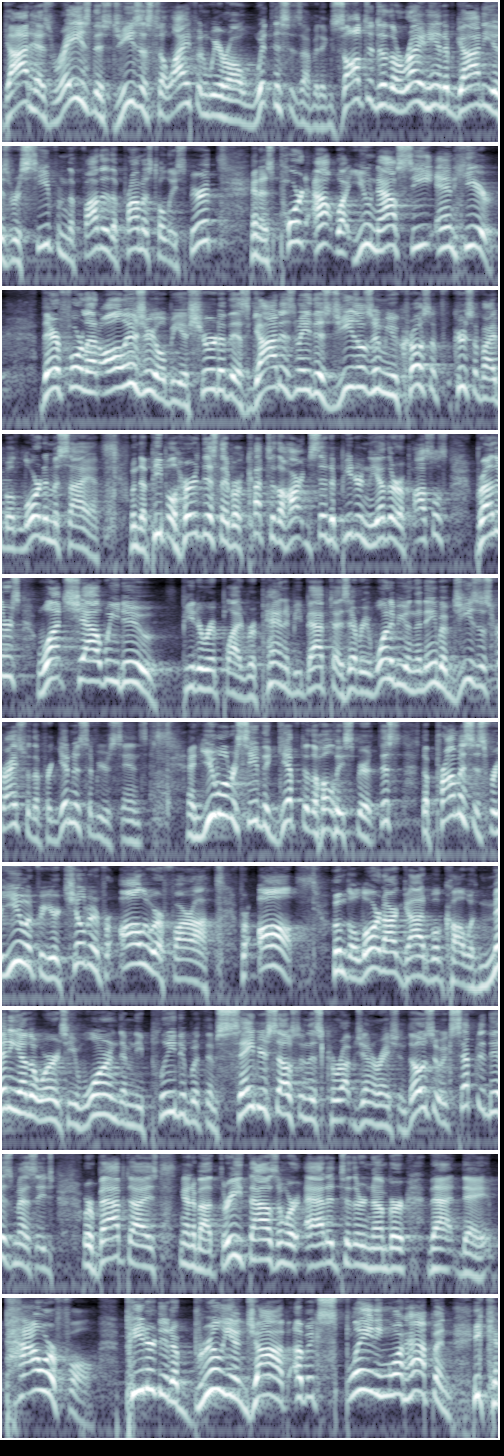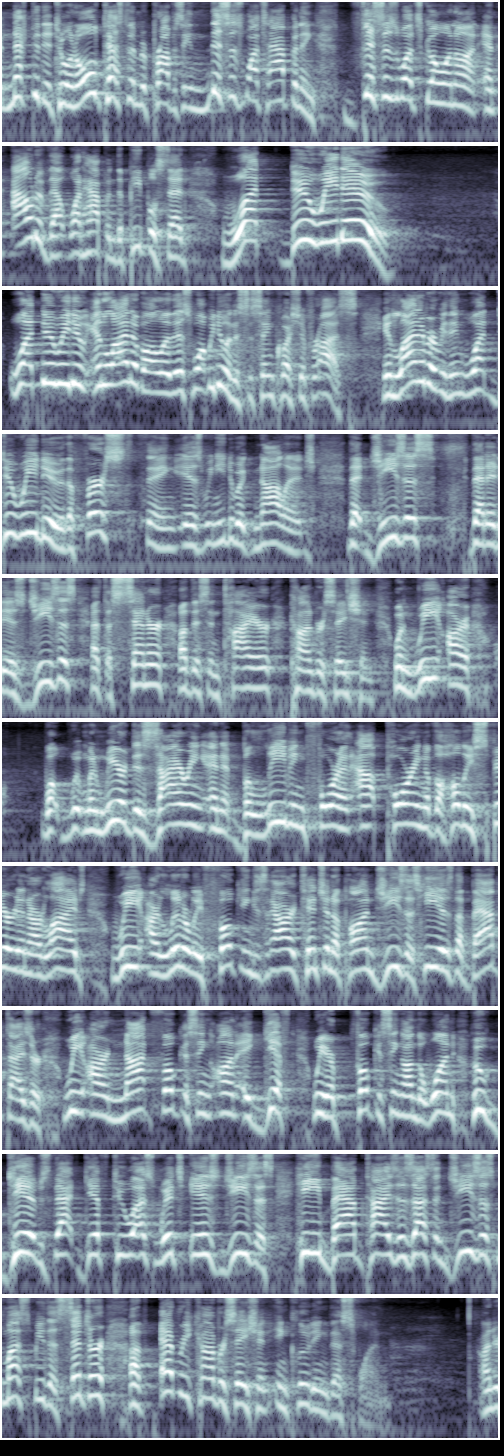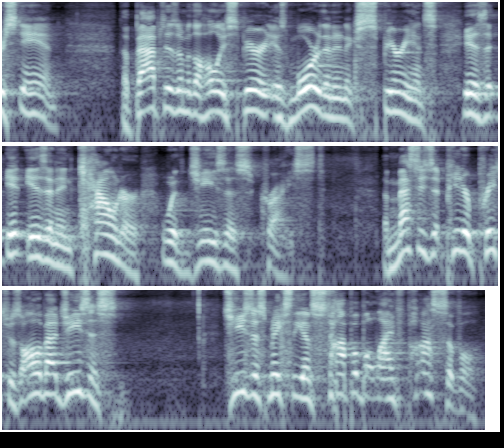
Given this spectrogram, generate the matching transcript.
God has raised this Jesus to life, and we are all witnesses of it. Exalted to the right hand of God, he has received from the Father the promised Holy Spirit and has poured out what you now see and hear. Therefore, let all Israel be assured of this God has made this Jesus, whom you crucified, both Lord and Messiah. When the people heard this, they were cut to the heart and said to Peter and the other apostles, Brothers, what shall we do? Peter replied, Repent and be baptized, every one of you, in the name of Jesus Christ for the forgiveness of your sins, and you will receive the gift of the Holy Spirit. This, the promise is for you and for your children, for all who are far off, for all whom the Lord our God will call. With many other words, he warned them and he pleaded with them, Save yourselves from this corrupt generation. Those who accepted his message were baptized, and about 3,000 were added to their number that day. Powerful. Peter did a brilliant job of explaining what happened. He connected it to an Old Testament prophecy this is what's happening. This is what's going on. And out of that, what happened? The people said, What do we do? What do we do? In light of all of this, what we do? And it's the same question for us. In light of everything, what do we do? The first thing is we need to acknowledge that Jesus, that it is Jesus at the center of this entire conversation. When we are what, when we are desiring and believing for an outpouring of the Holy Spirit in our lives, we are literally focusing our attention upon Jesus. He is the baptizer. We are not focusing on a gift. We are focusing on the one who gives that gift to us, which is Jesus. He baptizes us, and Jesus must be the center of every conversation, including this one. Understand the baptism of the Holy Spirit is more than an experience, it is, an encounter with Jesus Christ. The message that Peter preached was all about Jesus. Jesus makes the unstoppable life possible.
